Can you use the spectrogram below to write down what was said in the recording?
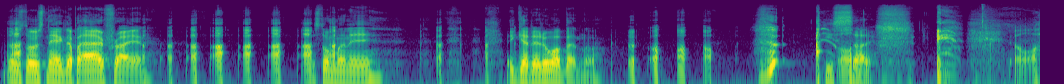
De står och sneglar på airfryern. Då står man i, i garderoben och hissar. Ja.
